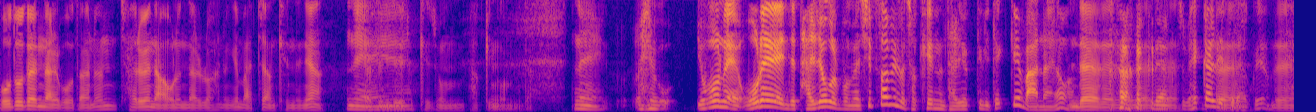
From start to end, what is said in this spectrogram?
보도된 날보다는 자료에 나오는 날로 하는 게 맞지 않겠느냐. 네. 그래서 이제 이렇게 좀 바뀐 겁니다. 네. 요번에 올해 이제 달력을 보면 13일로 적혀 있는 달력들이 꽤 많아요. 네, 네, 네. 네 그래야 좀 헷갈리더라고요. 네. 네.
